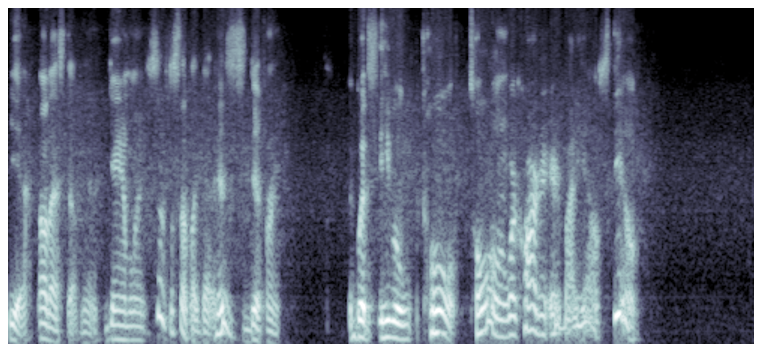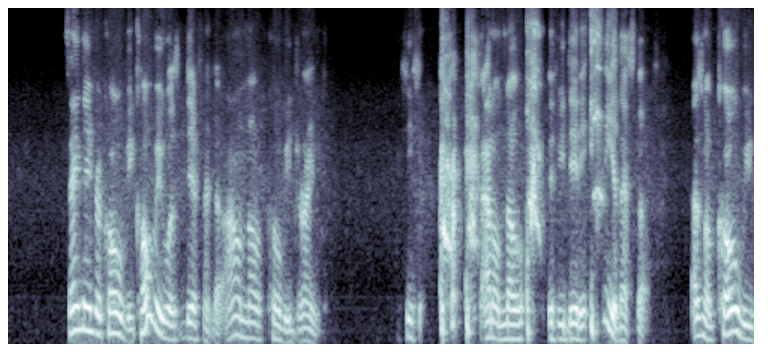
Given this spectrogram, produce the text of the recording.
yeah, all that stuff, man. Gambling, stuff, stuff like that. His is different, but he will toil, toil and work harder than everybody else. Still, same thing for Kobe. Kobe was different though. I don't know if Kobe drank. He, I don't know if he did any of that stuff. I just know Kobe.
